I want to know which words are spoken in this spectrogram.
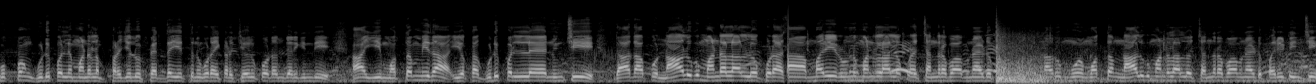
కుప్పం గుడిపల్లె మండలం ప్రజలు పెద్ద ఎత్తున కూడా ఇక్కడ చేరుకోవడం జరిగింది. ఈ మొత్తం మీద ఈ యొక్క గుడిపల్లె నుంచి దాదాపు నాలుగు మండలాల్లో కూడా మరి రెండు మండలాల్లో కూడా చంద్రబాబు నాయుడు ఉన్నారు. మూ- మొత్తం నాలుగు మండలాల్లో చంద్రబాబు నాయుడు పర్యటించి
